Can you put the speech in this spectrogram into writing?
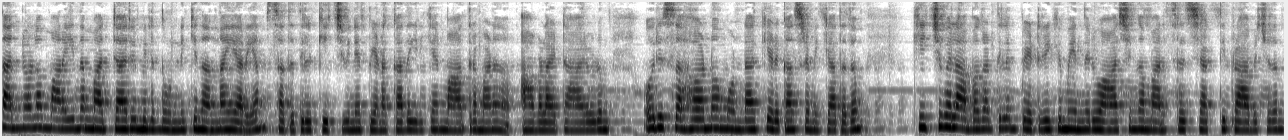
തന്നോളം മറയുന്ന മറ്റാരുമില്ലെന്ന് ഉണ്ണിക്ക് നന്നായി അറിയാം. സത്യത്തിൽ കിച്ചുവിനെ പിണക്കാതെ ഇരിക്കാൻ മാത്രമാണ് അവളായിട്ട് ആരോടും ഒരു സഹകരണവും ഉണ്ടാക്കിയെടുക്കാൻ ശ്രമിക്കാത്തതും കിച്ചു വല്ല അപകടത്തിലും പെട്ടിരിക്കുമോ എന്നൊരു ആശങ്ക മനസ്സിൽ ശക്തി പ്രാപിച്ചതും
